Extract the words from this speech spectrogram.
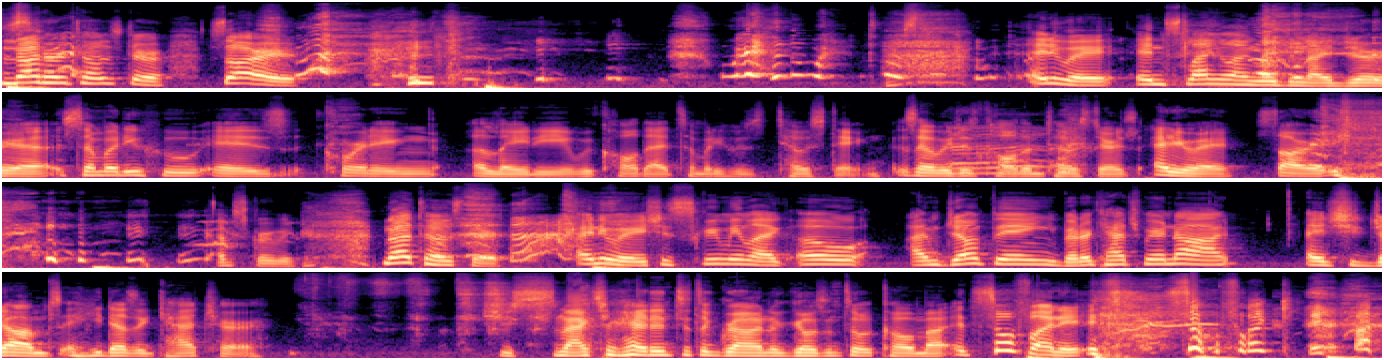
not her toaster. Sorry. Where the word toaster? Anyway, in slang language in Nigeria, somebody who is courting a lady, we call that somebody who's toasting. So we just call them Uh. toasters. Anyway, sorry. I'm screaming. Not toaster. Anyway, she's screaming like, "Oh, I'm jumping! You better catch me or not!" And she jumps, and he doesn't catch her. She smacks her head into the ground and goes into a coma. It's so funny. It's so fucking funny.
